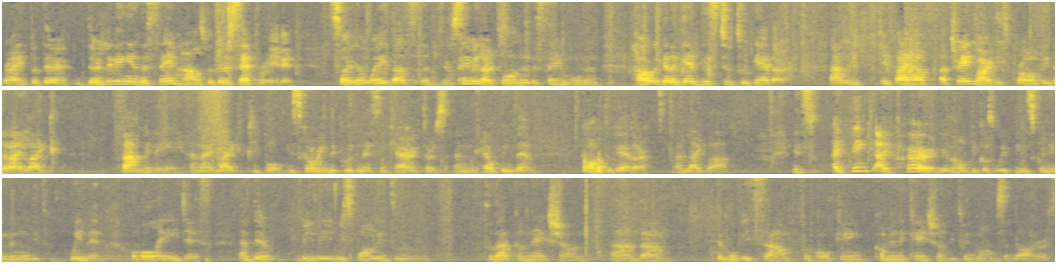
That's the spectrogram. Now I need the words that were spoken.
right? But they're they're living in the same house, but they're separated. So in a way, that's uh, similar to Under the Same Moon. And how are we gonna get these two together? And if, if I have a trademark, it's probably that I like family and I like people discovering the goodness in characters and helping them come together. I like that. It's I think I've heard, you know, because we've been screening the movie to women of all ages and they're really responding to to that connection and um, the movie's um, provoking communication between moms and daughters.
